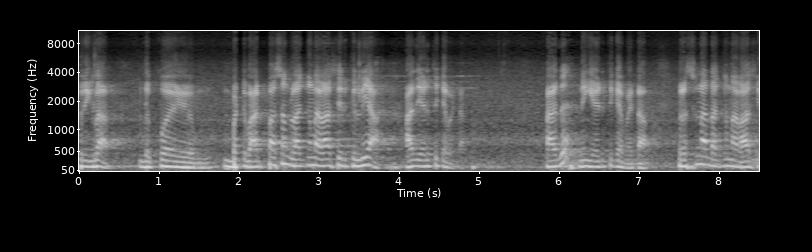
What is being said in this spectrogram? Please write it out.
புரியுங்களா? இந்த பட் அட் பர்சன்ட் லக்ன ராசி இருக்கு இல்லையா? அது எடுத்துக்க வேண்டாம். அது நீங்கள் எடுத்துக்க வேண்டாம். பிரச்சனை லக்ன ராசி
